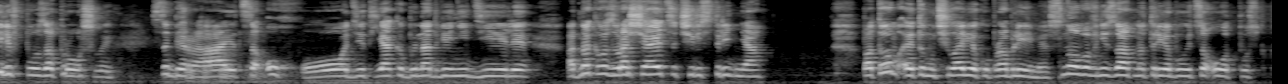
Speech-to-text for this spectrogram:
Или в позапрошлый. Собирается, уходит, якобы на две недели, однако возвращается через три дня. Потом этому человеку проблеме снова внезапно требуется отпуск,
